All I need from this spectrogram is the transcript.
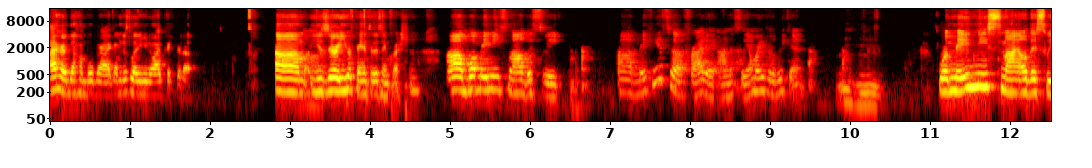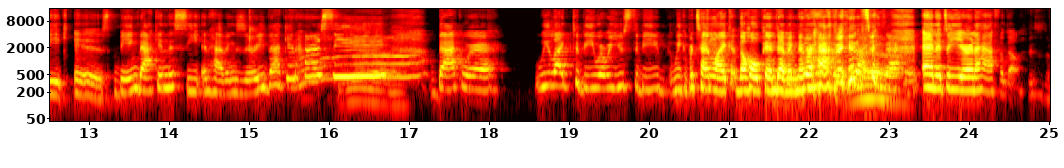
I heard the humble brag. I'm just letting you know I picked it up. Um, Yuzuri, you have to answer the same question. Um, what made me smile this week? Um, making it to a Friday. Honestly, I'm ready for the weekend. Mhm. What made me smile this week is being back in the seat and having Zuri back in her oh, seat. Back where we like to be, where we used to be. We could pretend like the whole pandemic never happened. Yeah. exactly. and it's a year and a half ago. This is a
